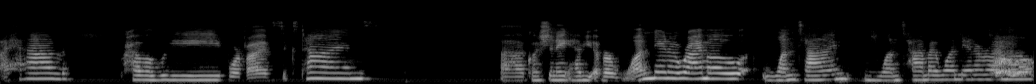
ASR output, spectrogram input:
I have. Probably four, five, six times. Uh, question 8. Have you ever won NaNoWriMo? One time. One time I won NaNoWriMo.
